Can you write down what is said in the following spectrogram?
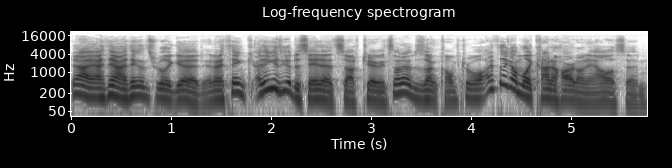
No, I I think I think that's really good, and I think I think it's good to say that stuff too. I mean, sometimes it's uncomfortable. I feel like I'm like kind of hard on Allison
